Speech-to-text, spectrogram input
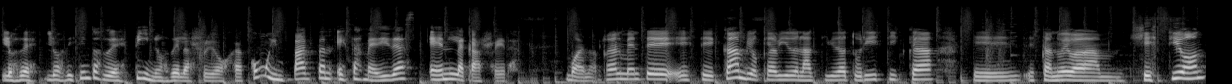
los, de- los distintos destinos de La Rioja. ¿Cómo impactan estas medidas en la carrera? Bueno, realmente este cambio que ha habido en la actividad turística, eh, esta nueva mm, gestión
